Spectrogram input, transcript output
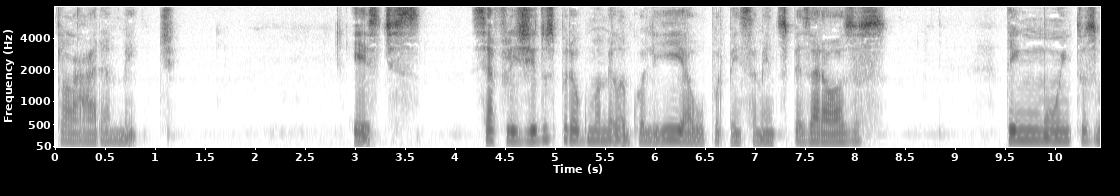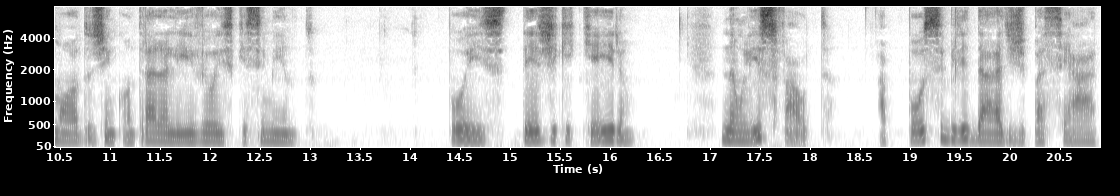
claramente. Estes, se afligidos por alguma melancolia ou por pensamentos pesarosos, têm muitos modos de encontrar alívio ou esquecimento, pois, desde que queiram, não lhes falta a possibilidade de passear,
